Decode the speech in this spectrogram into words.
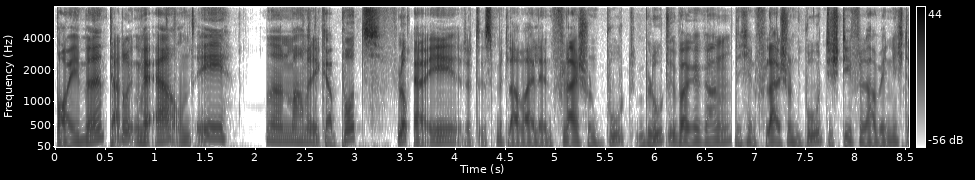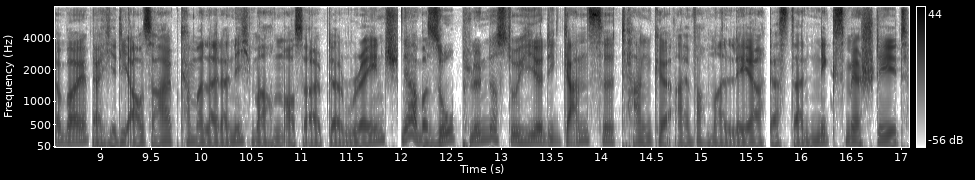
Bäume. Da drücken wir R und E und dann machen wir die kaputt. Flop. RE, das ist mittlerweile in Fleisch und Blut, Blut übergegangen. Nicht in Fleisch und Blut. Die Stiefel habe ich nicht dabei. Ja, hier die außerhalb kann man leider nicht machen, außerhalb der Range. Ja, aber so plünderst du hier die ganze Tanke einfach mal leer, dass da nichts mehr steht.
